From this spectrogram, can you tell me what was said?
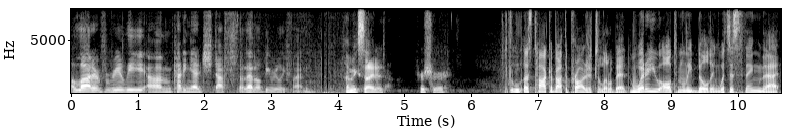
a lot of really um, cutting edge stuff. So that'll be really fun. I'm excited for sure. Let's talk about the project a little bit. What are you ultimately building? What's this thing that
